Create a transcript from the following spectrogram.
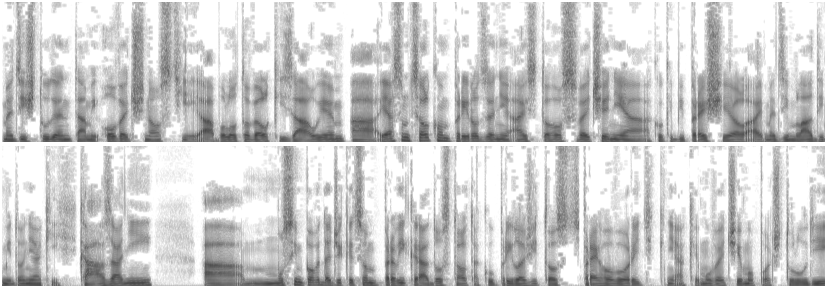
medzi študentami o väčšnosti a bolo to veľký záujem. A ja som celkom prirodzene aj z toho svedčenia ako keby prešiel aj medzi mladými do nejakých kázaní. A musím povedať, že keď som prvýkrát dostal takú príležitosť prehovoriť k nejakému väčšiemu počtu ľudí,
